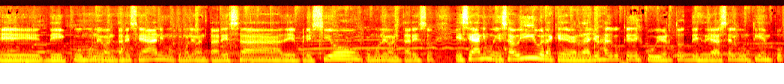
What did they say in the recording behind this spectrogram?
eh, de cómo levantar ese ánimo, cómo levantar esa depresión, cómo levantar eso, ese ánimo y esa vibra que de verdad yo es algo que he descubierto desde hace algún tiempo.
